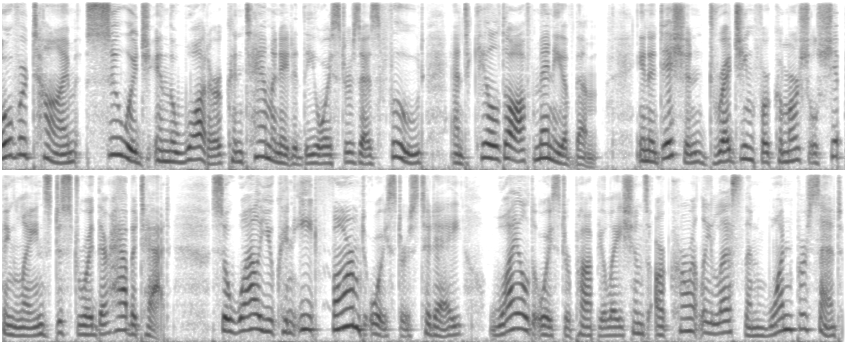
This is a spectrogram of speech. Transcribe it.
Over time, sewage in the water contaminated the oysters as food and killed off many of them. In addition, dredging for commercial shipping lanes destroyed their habitat. So while you can eat farmed oysters today, wild oyster populations are currently less than 1%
